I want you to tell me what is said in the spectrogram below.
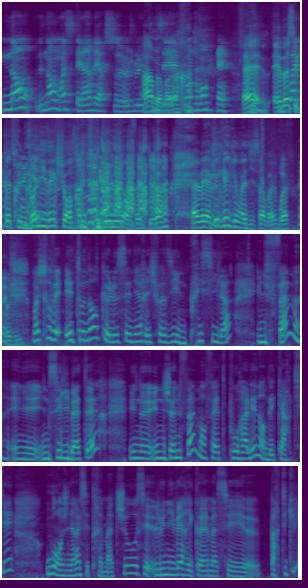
non, non, moi c'était l'inverse. Je le Ah, bah disais voilà. quand je rentrais. Eh, eh ben, c'est peut-être une bonne idée que je suis en train de te donner, en fait, tu vois. Eh ben, il y a quelqu'un qui m'a dit ça, ouais, bref, vas-y. Moi, je trouvais étonnant que le Seigneur ait choisi une Priscilla, une femme, une, une célibataire, une, une jeune femme, en fait, pour aller dans des quartiers où, en général, c'est très macho. c'est- L'univers est quand même assez euh, particulier,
